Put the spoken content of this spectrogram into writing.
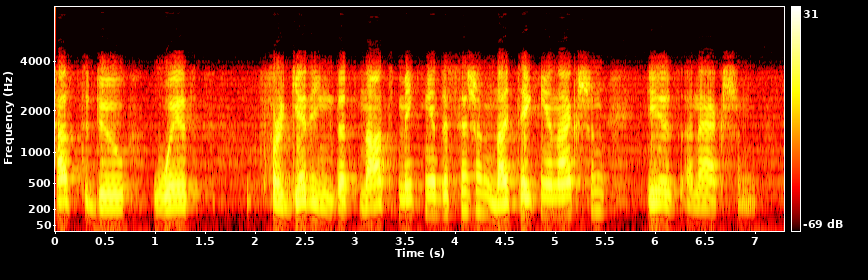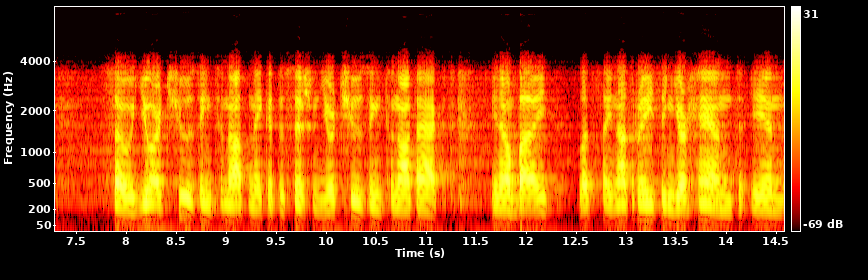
has to do with forgetting that not making a decision, not taking an action, is an action. So you are choosing to not make a decision. You're choosing to not act. You know, by let's say not raising your hand in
